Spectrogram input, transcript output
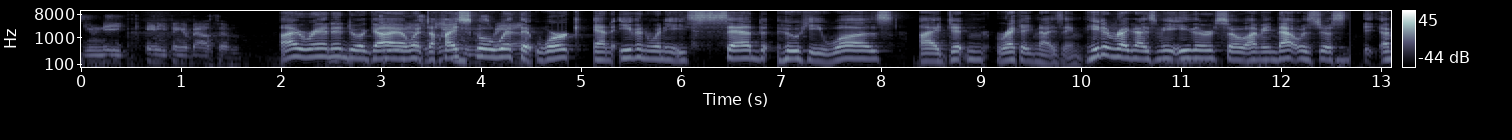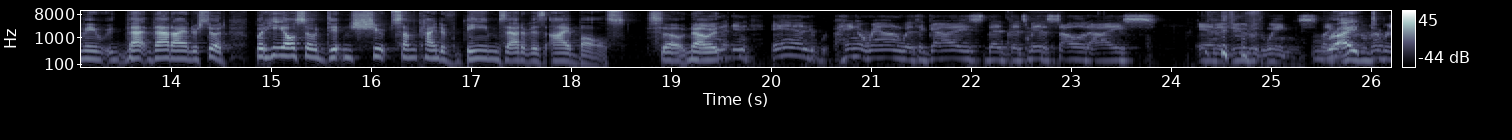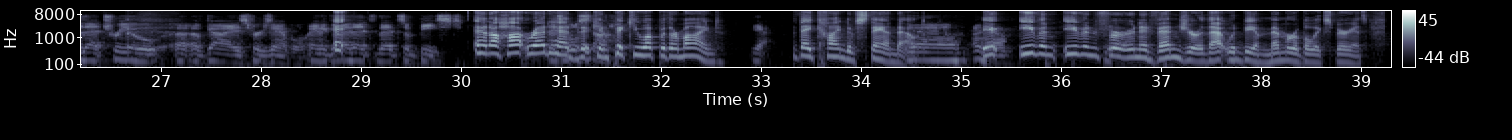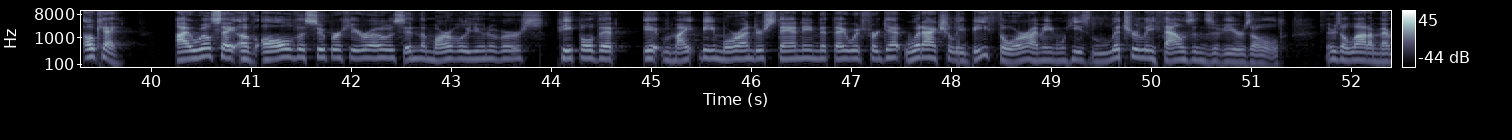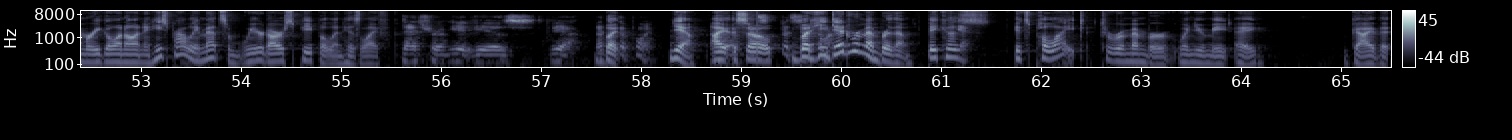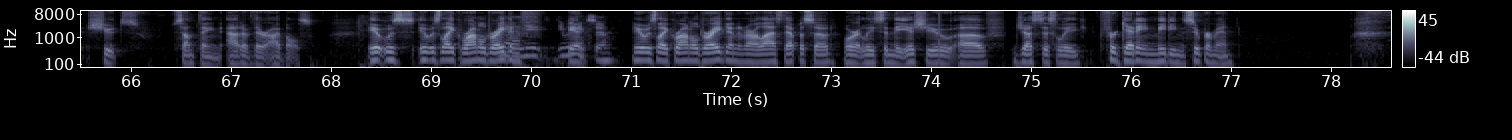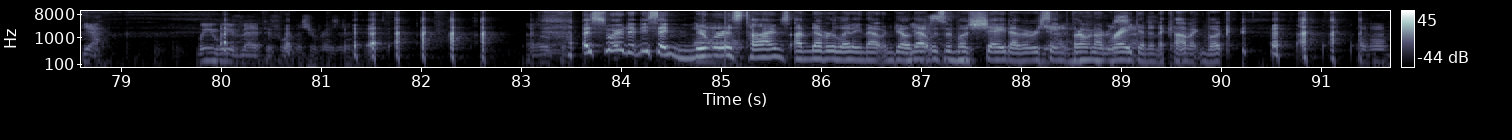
unique anything about them. I ran into a guy Dude I went to has high wings, school with at work, and even when he said who he was, I didn't recognize him. He didn't recognize me either, so I mean that was just I mean that that I understood. But he also didn't shoot some kind of beams out of his eyeballs. So no, and, it, and, and hang around with a guy that, that's made of solid ice and a dude with wings. Like, Right. you Remember that trio uh, of guys, for example, and a guy that's that's a beast. and a hot redhead little that can pick you up with her mind. Yeah. They kind of stand out. Yeah, I know. even even for an Avenger, that would be a memorable experience. Okay, I will say of all the superheroes in the Marvel universe, people that it might be more understanding that they would forget would actually be Thor. I mean, he's literally thousands of years old. There's a lot of memory going on, and he's probably met some weird arse people in his life. That's true. He, he is. Yeah, that's But- a good point. Yeah, I so, but he did remember them because it's polite to remember when you meet a guy that shoots something out of their eyeballs. It was it was like Ronald Reagan. Yeah, you, you would yeah, think so. It was like Ronald Reagan in our last episode, or at least in the issue of Justice League, forgetting meeting Superman. Yeah, we we've met before, Mr. President. Okay. I swear, didn't he say numerous times? I'm never letting that one go. That was the most shade I've ever seen thrown on Reagan times. in a comic book. Uh-huh.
